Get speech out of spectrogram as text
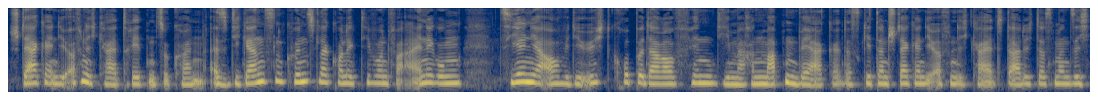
stärker in die Öffentlichkeit treten zu können. Also die ganzen Künstlerkollektive und Vereinigungen zielen ja auch wie die Ücht-Gruppe darauf hin, die machen Mappenwerke. Das geht dann stärker in die Öffentlichkeit, dadurch, dass man sich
